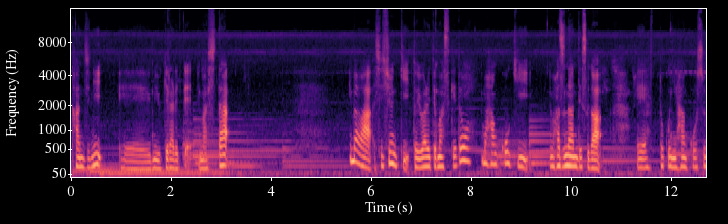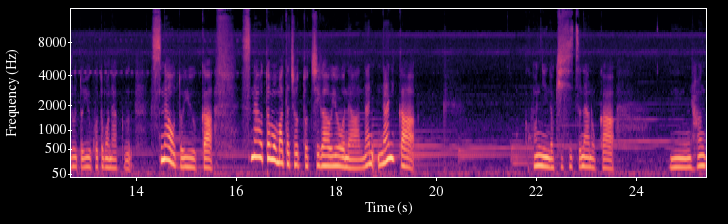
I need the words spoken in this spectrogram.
感じに、えー、見受けられていました。今は思春期と言われてますけど、まあ、反抗期のはずなんですが、えー、特に反抗するということもなく素直というか素直ともまたちょっと違うような何か本人の気質なのかうん反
